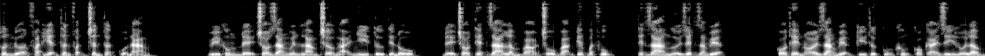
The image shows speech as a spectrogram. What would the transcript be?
hơn nữa phát hiện thân phận chân thật của nàng. Vì không để cho giang nguyên làm trở ngại nhi tử tiền đồ, để cho tiết gia lâm vào chỗ vạn kiếp bất phục, tiết gia người giết giang viện. Có thể nói giang viện kỳ thực cũng không có cái gì lỗi lầm.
